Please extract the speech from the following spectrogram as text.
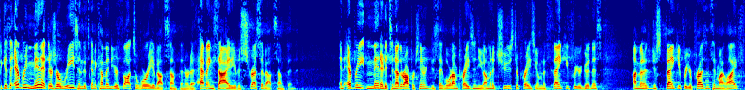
Because every minute there's a reason that's going to come into your thought to worry about something or to have anxiety or to stress about something. And every minute it's another opportunity to say, Lord, I'm praising you. I'm going to choose to praise you. I'm going to thank you for your goodness. I'm going to just thank you for your presence in my life.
